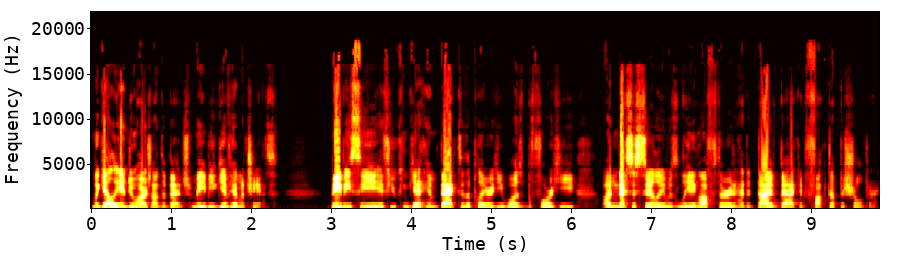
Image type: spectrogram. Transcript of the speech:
Miguel Andujar's on the bench. Maybe give him a chance. Maybe see if you can get him back to the player he was before he unnecessarily was leading off third and had to dive back and fucked up his shoulder.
